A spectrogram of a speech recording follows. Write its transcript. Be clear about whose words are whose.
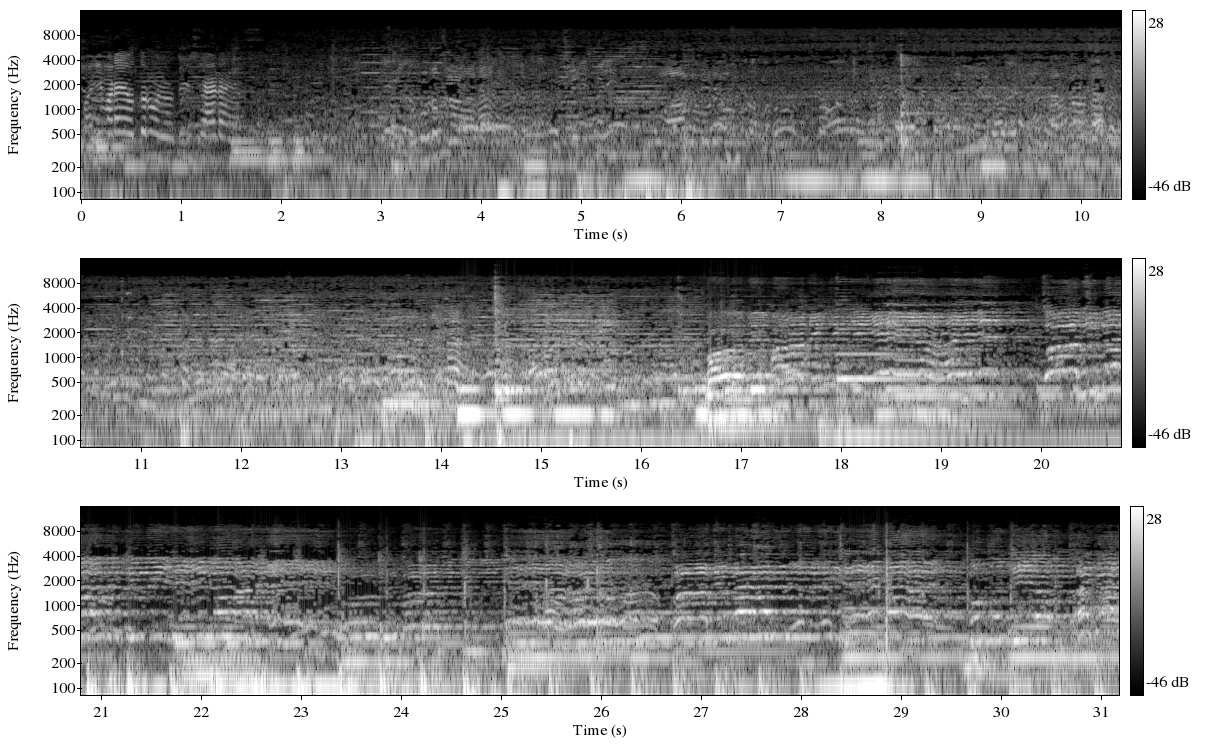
Speaker 1: ਭਾਜੀ ਮੜਾ ਉਧਰ ਨੂੰ ਹੋ ਜਾਓ ਸਾਈਡ ਆਇਆ ਬਾਬੇ Amen.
